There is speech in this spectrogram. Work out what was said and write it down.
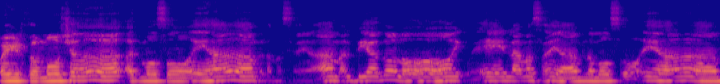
ויכתוב משה עד מוסעיהם למסעיהם על פי אדוני, ואלה מסעיהם למוסעיהם.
